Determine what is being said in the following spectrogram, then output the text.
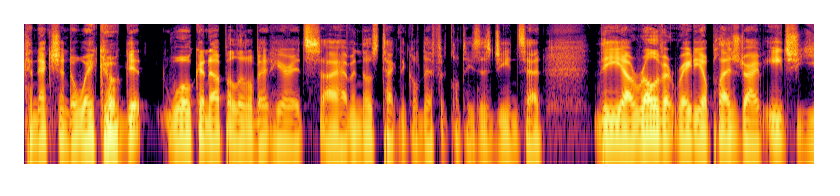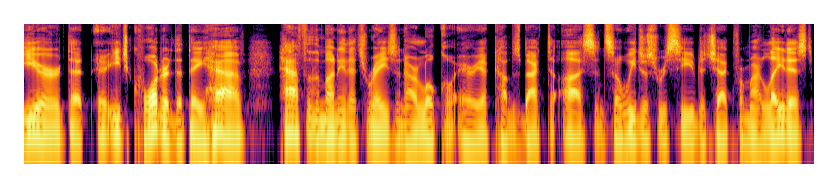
connection to Waco get woken up a little bit here. It's uh, having those technical difficulties, as Gene said. The uh, relevant radio pledge drive each year that uh, each quarter that they have, half of the money that's raised in our local area comes back to us, and so we just received a check from our latest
